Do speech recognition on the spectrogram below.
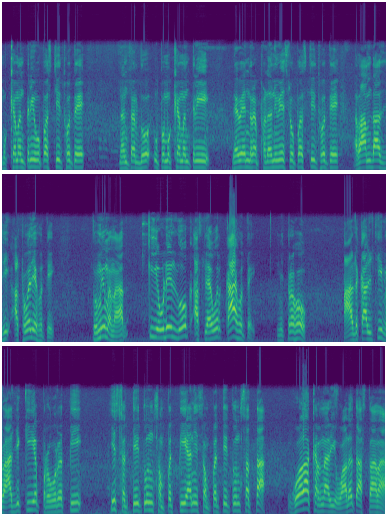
मुख्यमंत्री उपस्थित होते. नंतर दो उपमुख्यमंत्री देवेंद्र फडणवीस उपस्थित होते. रामदासजी आठवले होते. तुम्ही म्हणाल की एवढे लोक असल्यावर काय होतं आहे मित्र हो आजकालची राजकीय प्रवृत्ती ही सत्तेतून संपत्ती आणि संपत्तीतून सत्ता गोळा करणारी वाढत असताना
